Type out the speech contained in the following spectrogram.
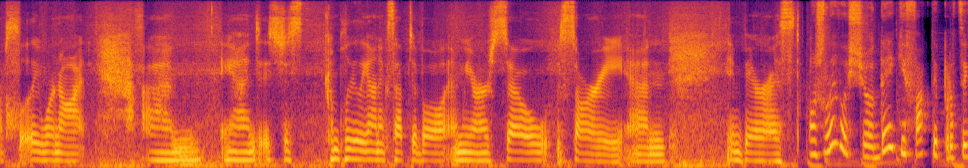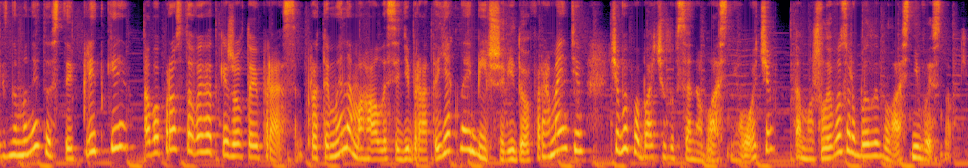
absolutely were not. Um, and it's just completely unacceptable, and we are so sorry and embarrassed. Можливо, що деякі факти про цих знаменитостей плітки або просто вигадки жовтої преси. Проте ми намагалися дібрати якнайбільше відеофрагментів, щоб ви побачили все на власні очі та, можливо, зробили власні висновки.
